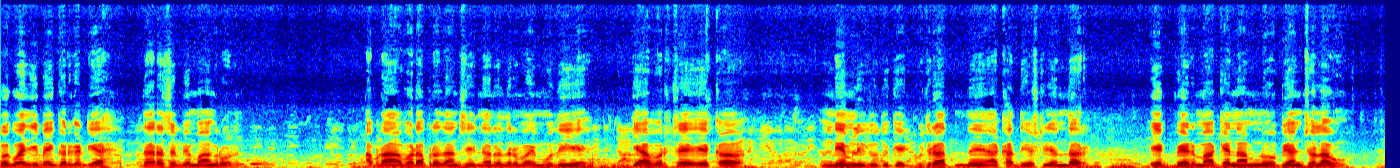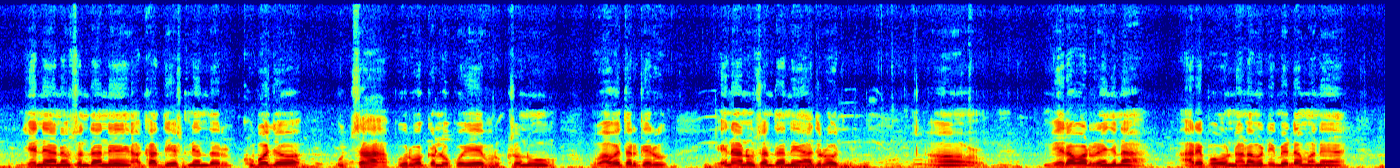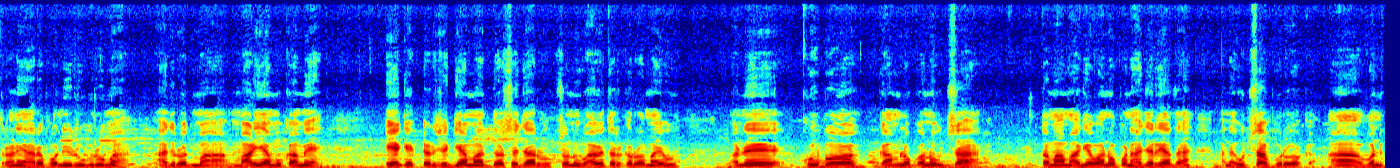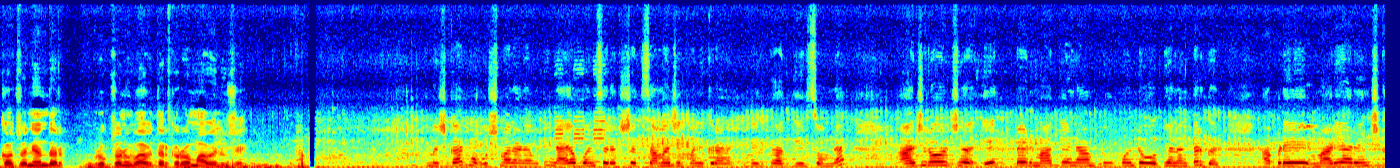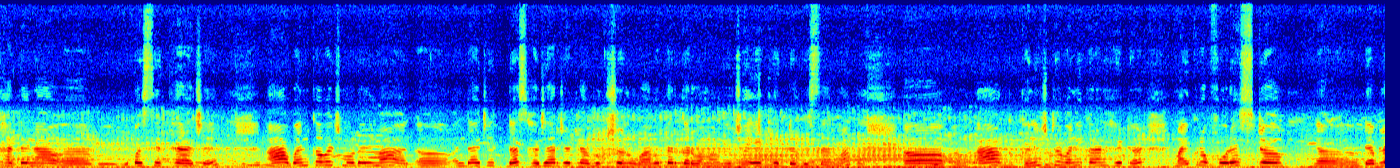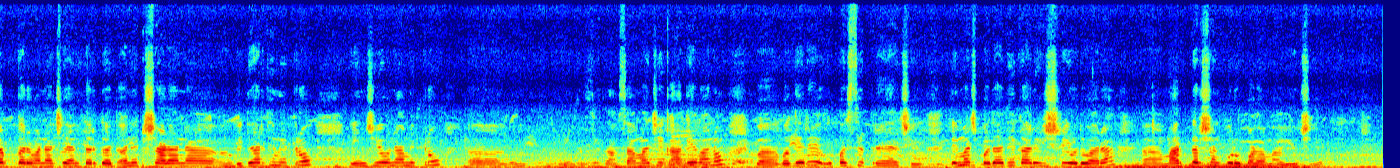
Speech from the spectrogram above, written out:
ભગવાનજીભાઈ કરગટિયા ધારાસભ્ય માંગરોળ. આપણા વડાપ્રધાન શ્રી નરેન્દ્રભાઈ મોદીએ ગયા વર્ષે એક નેમ લીધું હતું કે ગુજરાતને આખા દેશની અંદર એક પેડ માકે નામનું અભિયાન ચલાવવું જેને અનુસંધાને આખા દેશની અંદર ખૂબ જ ઉત્સાહપૂર્વક લોકોએ વૃક્ષોનું વાવેતર કર્યું. એના અનુસંધાને આજરોજ વેરાવળ રેન્જના આરએફઓ નાણાવટી મેડમ અને ત્રણેય આરએફઓની રૂબરૂમાં આજરોજ માળિયા મુકામે એક હેક્ટર જગ્યામાં દસ હજાર વૃક્ષોનું વાવેતર કરવામાં આવ્યું અને ખૂબ ગામ લોકોનો ઉત્સાહ તમામ આગેવાનો પણ હાજર રહ્યા હતા અને ઉત્સાહપૂર્વક આ વન કવચની અંદર વૃક્ષોનું વાવેતર કરવામાં આવેલું છે. નમસ્કાર, હું ઉષ્મા રાણાવટી, નાયબ વન સંરક્ષક, સામાજિક વનીકરણ વિભાગ ગીર સોમનાથ. આજરોજ એક પેડમાં કે નામ ટુ પોઈન્ટ અભિયાન અંતર્ગત આપણે માળિયા રેન્જ ખાતેના ઉપસ્થિત થયા છે. આ વન કવચ મોડેલમાં અંદાજિત દસ હજાર જેટલા વૃક્ષોનું વાવેતર કરવામાં આવ્યું છે એક હેક્ટર વિસ્તારમાં. આ ઘનિષ્ઠ વનીકરણ હેઠળ માઇક્રો ફોરેસ્ટ ડેવલપ કરવાના છે અંતર્ગત અનેક શાળાના વિદ્યાર્થી મિત્રો, એનજીઓના મિત્રો સામાજિક આગેવાનો વગેરે ઉપસ્થિત રહ્યા છે. તેમજ પદાધિકારીશ્રીઓ દ્વારા માર્ગદર્શન પૂરું પાડવામાં આવ્યું છે.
